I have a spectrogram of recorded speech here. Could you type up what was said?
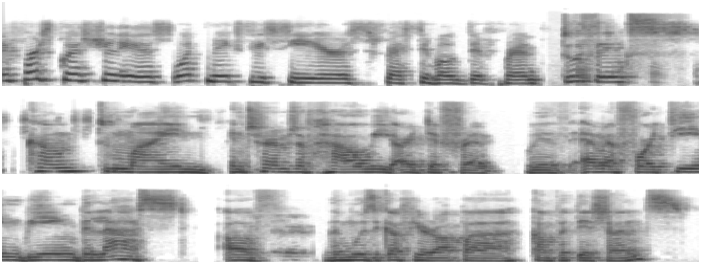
My first question is what makes this year's festival different? Two things come to mind in terms of how we are different, with MF14 being the last of the Musica FEUropa competitions.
